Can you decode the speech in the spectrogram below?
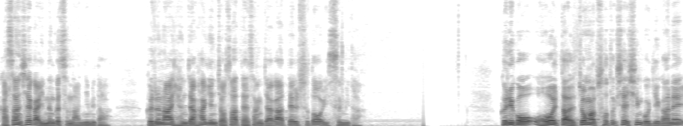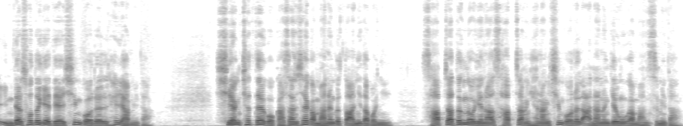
가산세가 있는 것은 아닙니다. 그러나 현장 확인 조사 대상자가 될 수도 있습니다. 그리고 5월달 종합소득세 신고 기간에 임대소득에 대해 신고를 해야 합니다. 시행 첫 해고 가산세가 많은 것도 아니다 보니 사업자 등록이나 사업장 현황 신고를 안 하는 경우가 많습니다.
